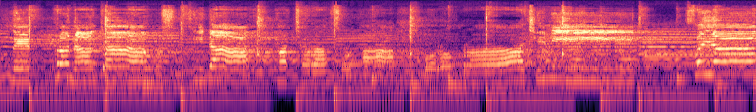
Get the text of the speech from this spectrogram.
มเด็จพระนางเจ้าสุธิดา พัชรสุธาบรมราชินี สยาม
